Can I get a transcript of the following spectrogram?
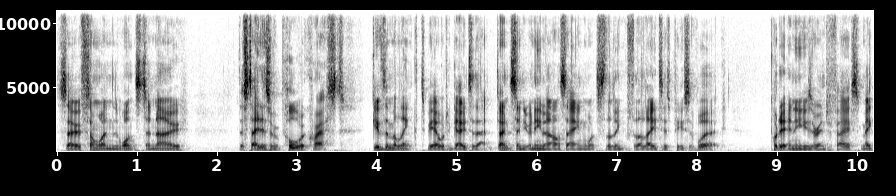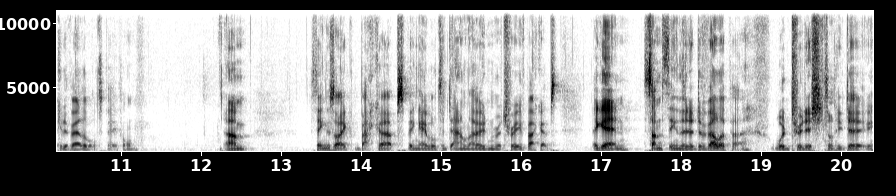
So if someone wants to know the status of a pull request, give them a link to be able to go to that. Don't send you an email saying, what's the link for the latest piece of work? Put it in a user interface, make it available to people. Um, things like backups, being able to download and retrieve backups. Again, something that a developer would traditionally do.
